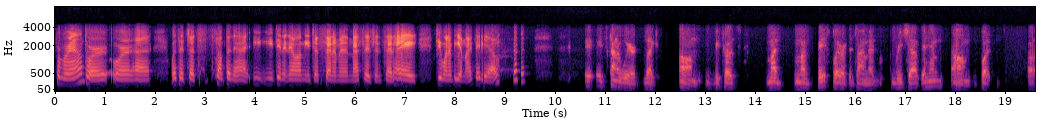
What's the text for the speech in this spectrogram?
from around, or or uh, was it just something that you, you didn't know him? You just sent him a message and said, "Hey, do you want to be in my video?" it, it's kind of weird, like um, because my my bass player at the time had reached out to him, um, but uh,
